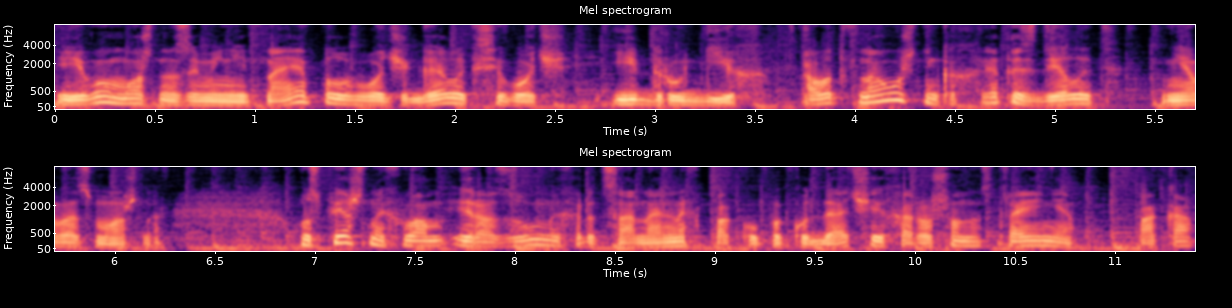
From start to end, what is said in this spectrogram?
и его можно заменить на Apple Watch, Galaxy Watch и других. А вот в наушниках это сделать невозможно. Успешных вам и разумных, рациональных покупок. Удачи и хорошего настроения. Пока.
